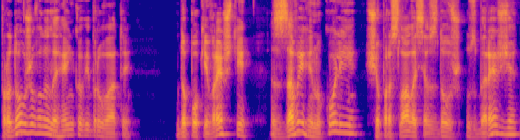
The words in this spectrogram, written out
продовжували легенько вібрувати, допоки врешті з-за вигину колії, що прослалася вздовж узбережжя,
